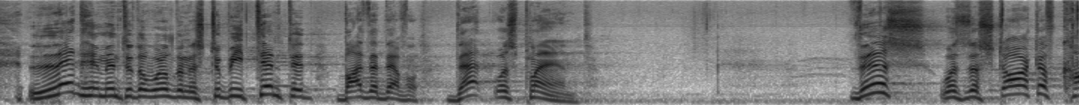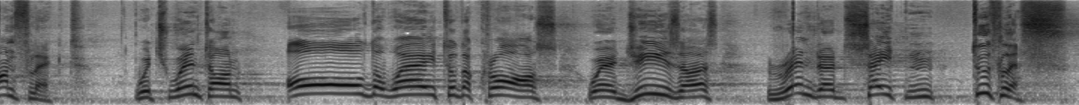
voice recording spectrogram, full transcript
led him into the wilderness to be tempted by the devil. That was planned. This was the start of conflict, which went on all the way to the cross, where Jesus rendered Satan toothless.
